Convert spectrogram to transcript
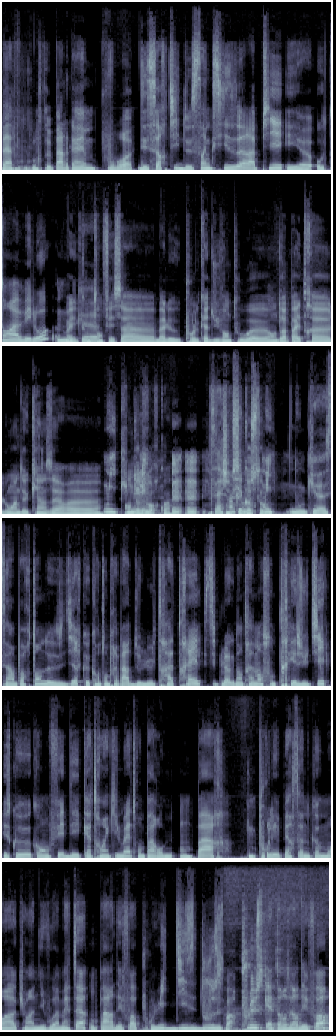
Bah, on se parle quand même pour des sorties de 5-6 heures à pied et autant à vélo. Donc, oui, quand euh, on fait ça, bah, le, pour le cas du Ventoux, on doit pas être loin de 15 heures en deux jours. Quoi. Mm, mm. Sachant donc c'est costaud. Oui, donc c'est important de se dire que quand on prépare de l'ultra trail, ces blocs d'entraînement sont très utiles puisque quand on fait des 80 km, on part, on part pour les personnes comme moi qui ont un niveau amateur, on part des fois pour 8, 10, 12, voire plus 14 heures d'effort.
